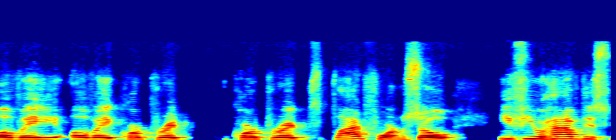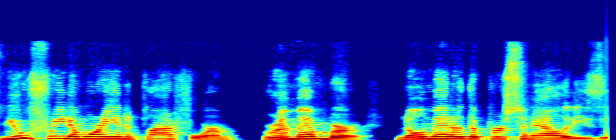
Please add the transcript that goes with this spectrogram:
of a of a corporate corporate platform. So if you have this new freedom oriented platform, remember, no matter the personalities,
